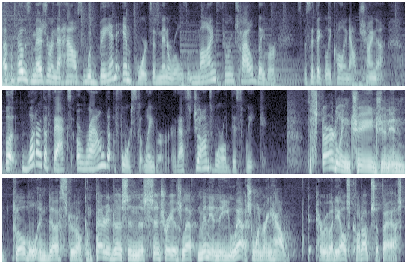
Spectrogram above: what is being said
A proposed measure in the House would ban imports of minerals mined through child labor, specifically calling out China. But what are the facts around forced labor? That's John's World this week. The startling change in, in, global industrial competitiveness in this century has left many in the U.S. wondering how everybody else caught up so fast.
